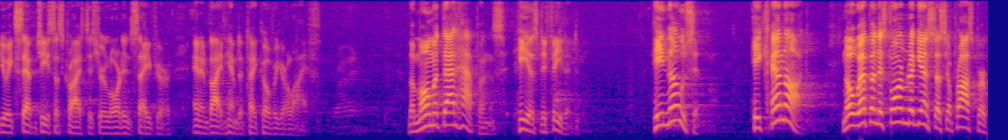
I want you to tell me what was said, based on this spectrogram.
you accept Jesus Christ as your Lord and Savior and invite Him to take over your life. The moment that happens, He is defeated. He knows it. He cannot No weapon is formed against us shall prosper,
